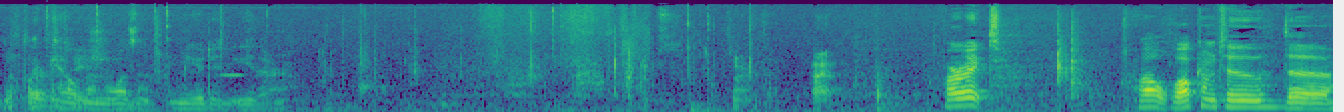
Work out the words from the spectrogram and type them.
with Looked like Kelvin wasn't muted either. Sorry. All right. All right. Well, welcome to the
